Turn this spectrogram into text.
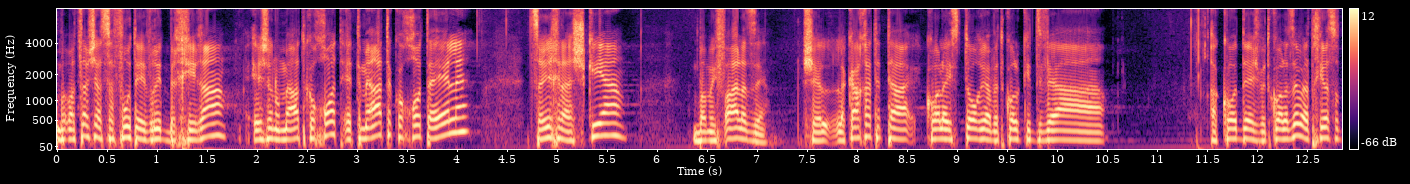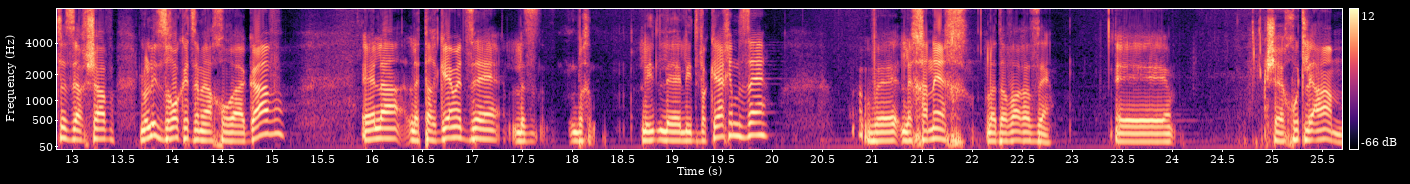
במצב שהספרות העברית בכירה, יש לנו מעט כוחות, את מעט הכוחות האלה צריך להשקיע במפעל הזה, של לקחת את כל ההיסטוריה ואת כל כתבי הקודש ואת כל הזה, ולהתחיל לעשות לזה עכשיו, לא לזרוק את זה מאחורי הגב, אלא לתרגם את זה, להתווכח עם זה ולחנך לדבר הזה. אה, שייכות לעם,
